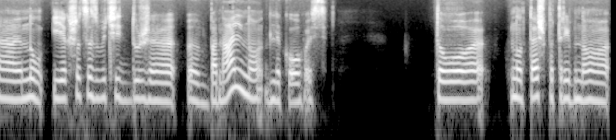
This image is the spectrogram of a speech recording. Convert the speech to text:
Е, ну, І якщо це звучить дуже е, банально для когось, то ну, теж потрібно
